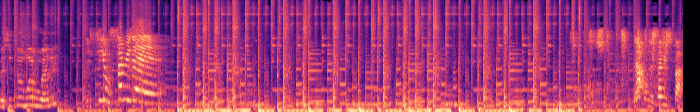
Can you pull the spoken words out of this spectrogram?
Mais c'est au moins où aller? Et si on s'amusait? Pas.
